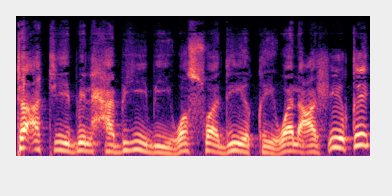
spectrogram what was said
تأتي بالحبيب والصديق والعشيق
